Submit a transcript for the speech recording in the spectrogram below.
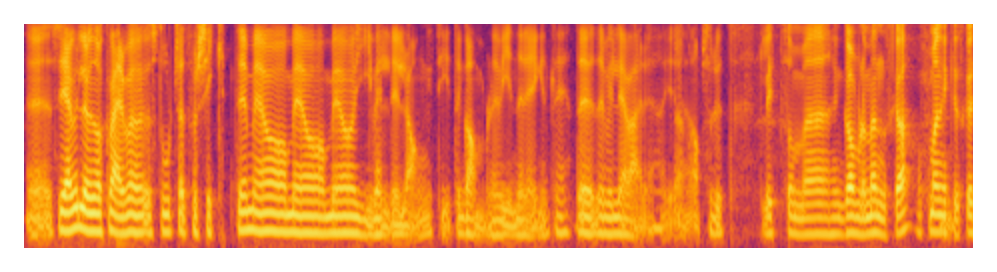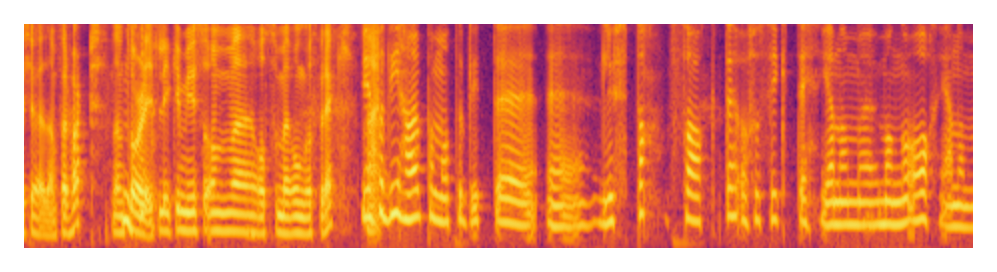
Eh, Så jeg vil nok være stort sett forsiktig med å, med, å, med å gi veldig lang tid til gamle viner, egentlig. Det, det vil jeg være, ja, absolutt. Litt som med gamle mennesker, at man ikke skal kjøre dem for hardt. De tåler ikke like mye som eh, oss som er unge og spreke. Ja, for de har jo på en måte blitt eh, eh, lufta sakte og forsiktig gjennom eh, mange år, gjennom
